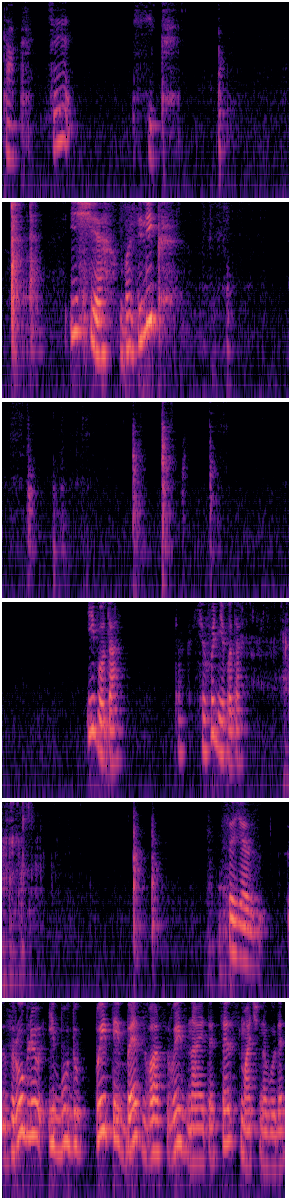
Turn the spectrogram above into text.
Так, це сік. І ще базилік. І вода. Так, сьогодні вода. Це я зроблю і буду пити без вас. Ви знаєте, це смачно буде.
